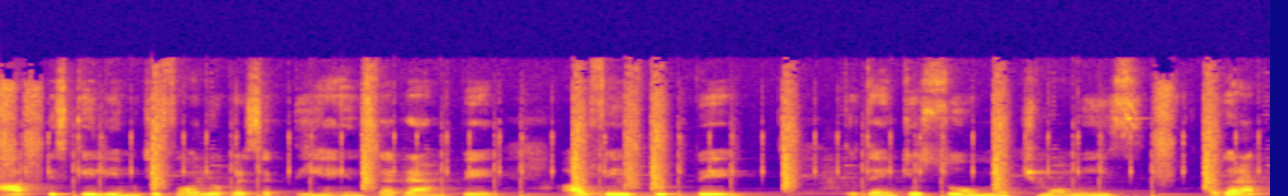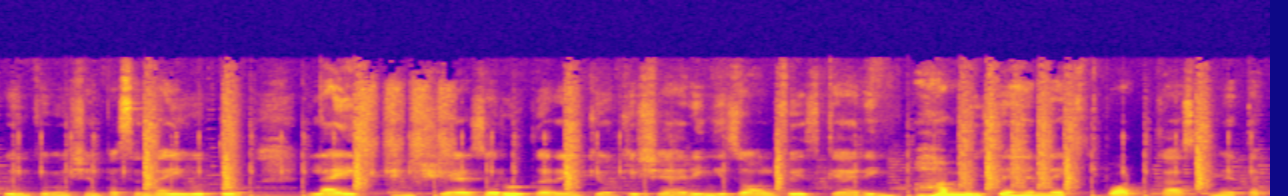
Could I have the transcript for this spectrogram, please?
आप इसके लिए मुझे फॉलो कर सकती हैं इंस्टाग्राम पे और फेसबुक पे। तो thank you so much mommies अगर आपको इन्फॉर्मेशन पसंद आई हो तो लाइक एंड शेयर ज़रूर करें क्योंकि शेयरिंग इज़ ऑलवेज केयरिंग हम मिलते हैं नेक्स्ट पॉडकास्ट में। तब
